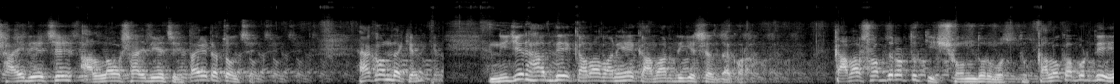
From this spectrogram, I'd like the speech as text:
সায় দিয়েছে আল্লাহ সায় দিয়েছে, তাই এটা চলছে। এখন দেখেন, নিজের হাত দিয়ে কাবা বানিয়ে কাবার দিকে সেজদা করা। কাবা শব্দের অর্থ কি? সুন্দর বস্তু। কালো কাপড় দিয়ে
